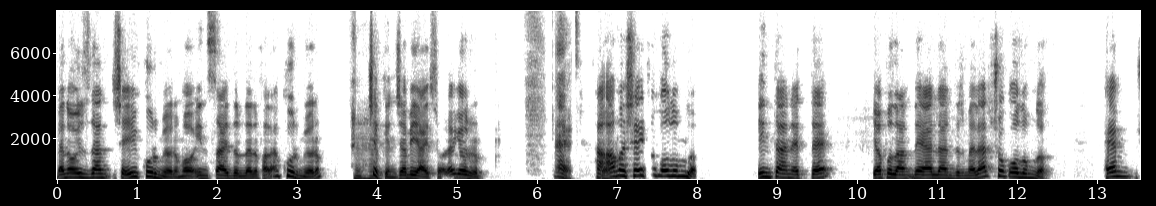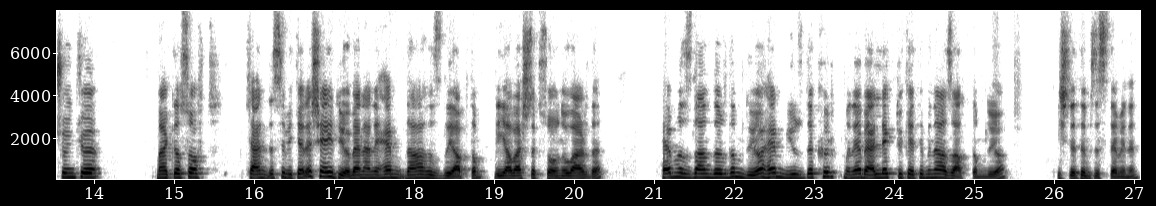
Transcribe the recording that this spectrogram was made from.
Ben o yüzden şeyi kurmuyorum. O insider'ları falan kurmuyorum. Hı hı. Çıkınca bir ay sonra görürüm. Evet. Ha, Doğru. ama şey çok olumlu. İnternette yapılan değerlendirmeler çok olumlu. Hem çünkü Microsoft kendisi bir kere şey diyor. Ben hani hem daha hızlı yaptım. Bir yavaşlık sorunu vardı. Hem hızlandırdım diyor. Hem yüzde 40 mı ne bellek tüketimini azalttım diyor. İşletim sisteminin,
